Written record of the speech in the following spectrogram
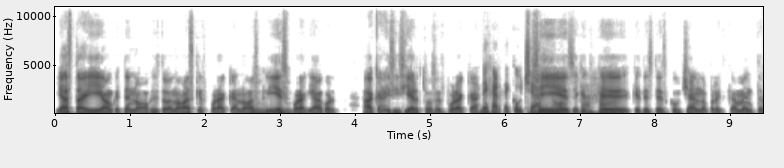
y hasta ahí, aunque te enojes y todo, no, es que es por acá, no, es que, y es por aquí, a lo mejor, acá ah, sí es cierto, o sea, es por acá. Dejarte coachar, Sí, ¿no? ese, que, que, que, te estés escuchando prácticamente,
